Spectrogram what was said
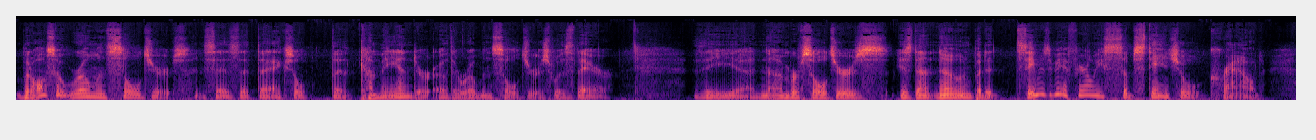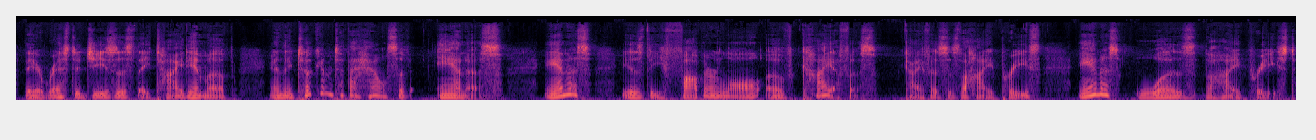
but also Roman soldiers. It says that the actual the commander of the Roman soldiers was there. The uh, number of soldiers is not known, but it seems to be a fairly substantial crowd. They arrested Jesus, they tied him up, and they took him to the house of Annas. Annas is the father in law of Caiaphas. Caiaphas is the high priest, Annas was the high priest,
